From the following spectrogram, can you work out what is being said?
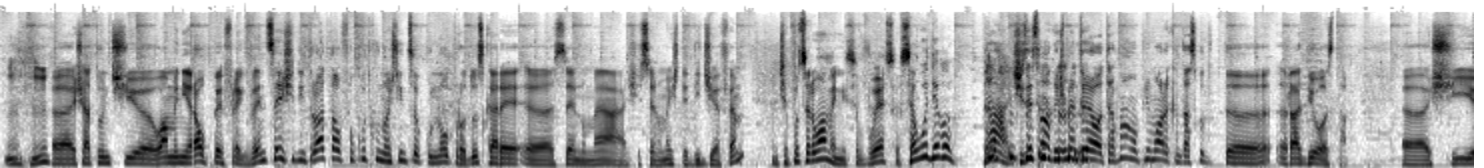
Mhm. uh, și atunci uh, oamenii erau pe frecvențe și dintr-o dată au făcut cunoștință cu un nou produs care uh, se numea și se numește DGFM. Începuseră oamenii să voiască. Se aude, bă! Da, și îți dai seama că și pentru ei o treabă, mamă, prima oară când ascult uh, radio ăsta. Uh, și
